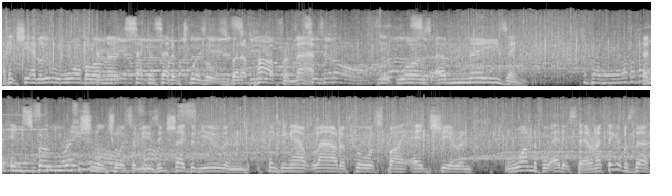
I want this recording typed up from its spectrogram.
I think she had a little wobble on the second set of twizzles, but apart from that, it was amazing. An inspirational choice of music, Shape of You and Thinking Out Loud, of course, by Ed Sheeran. Wonderful edits there, and I think it was the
